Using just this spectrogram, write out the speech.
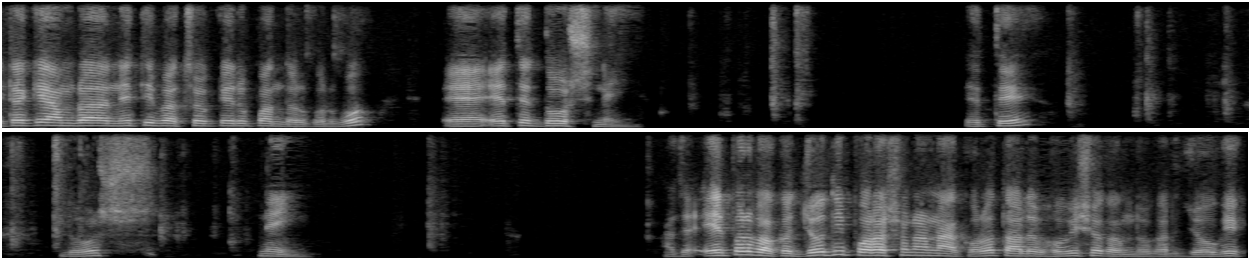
এটাকে আমরা নেতিবাচকে রূপান্তর করব। এতে দোষ নেই। এতে দোষ নেই। আচ্ছা এরপর বাক্য, যদি পড়াশোনা না করো, তাহলে ভবিষ্যৎ অন্ধকার, যৌগিক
